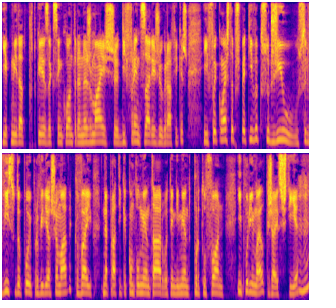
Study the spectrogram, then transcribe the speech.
e a comunidade portuguesa que se encontra nas mais eh, diferentes áreas geográficas e foi com esta perspectiva que surgiu o serviço de apoio por videochamada, que veio na prática complementar o atendimento por telefone e por e-mail, que já existia. Uhum.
